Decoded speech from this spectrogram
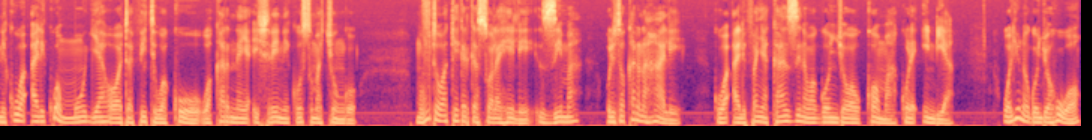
ni kuwa alikuwa mmoja wa watafiti wakuu wa karne ya ishirini kuhusu machungu. Mvuto wake katika suala hili zima ulitokana na hali kuwa alifanya kazi na wagonjwa wa ukoma kule india walio na ugonjwa huo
